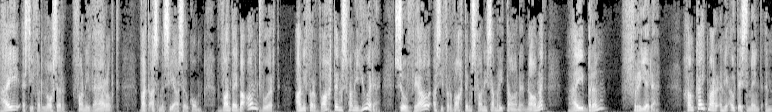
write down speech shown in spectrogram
hy is die verlosser van die wêreld wat as Messias sou kom, want hy beantwoord aan die verwagtinge van die Jode sowel as die verwagtinge van die Samaritane, naamlik hy bring vrede. Gaan kyk maar in die Ou Testament in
